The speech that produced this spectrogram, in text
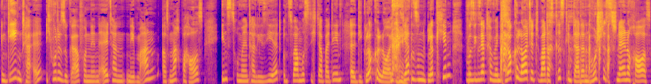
Im Gegenteil, ich wurde sogar von den Eltern nebenan aus dem Nachbarhaus instrumentalisiert und zwar musste ich da bei denen äh, die Glocke läuten. Nein. Die hatten so ein Glöckchen, wo sie gesagt haben, wenn die Glocke läutet, war das Christkind da, dann huscht es schnell noch raus.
